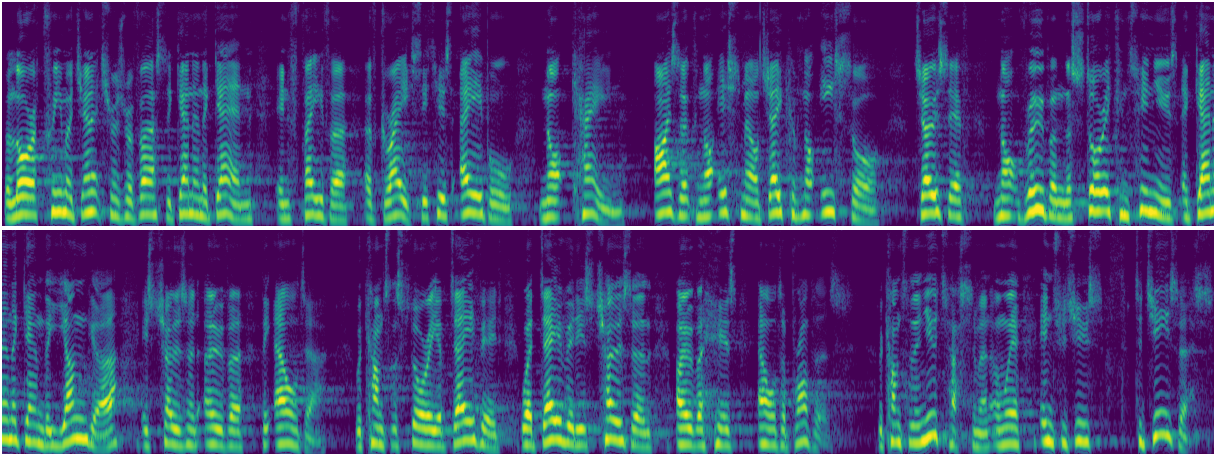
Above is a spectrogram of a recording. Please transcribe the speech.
The law of primogeniture is reversed again and again in favor of grace. It is Abel, not Cain, Isaac, not Ishmael, Jacob, not Esau, Joseph, not Reuben. The story continues again and again. The younger is chosen over the elder. We come to the story of David, where David is chosen over his elder brothers. We come to the New Testament and we're introduced to Jesus.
